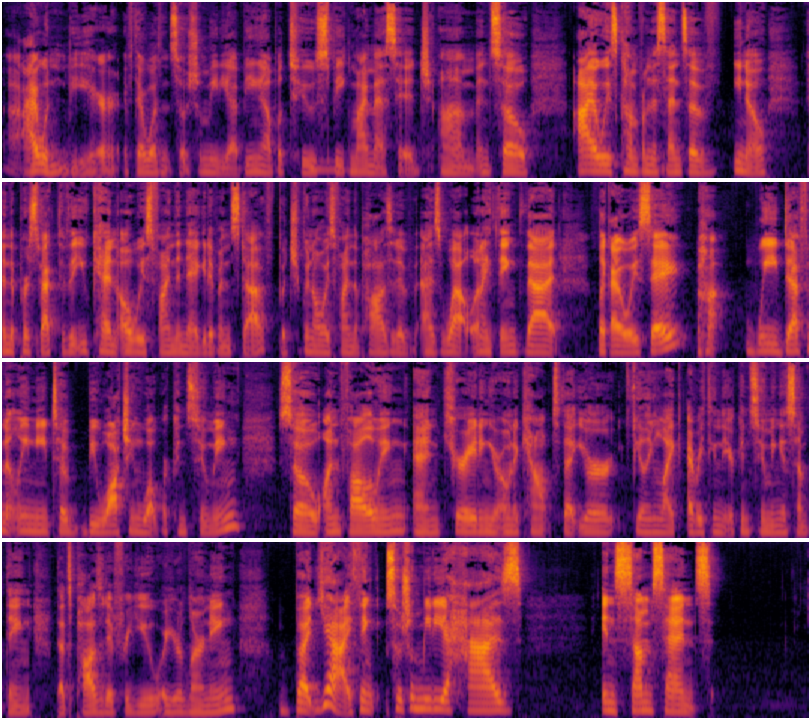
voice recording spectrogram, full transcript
I wouldn't be here if there wasn't social media, being able to mm-hmm. speak my message. Um, and so I always come from the sense of, you know, and the perspective that you can always find the negative and stuff, but you can always find the positive as well. And I think that, like I always say, we definitely need to be watching what we're consuming. So, unfollowing and curating your own account so that you're feeling like everything that you're consuming is something that's positive for you or you're learning. But yeah, I think social media has, in some sense,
